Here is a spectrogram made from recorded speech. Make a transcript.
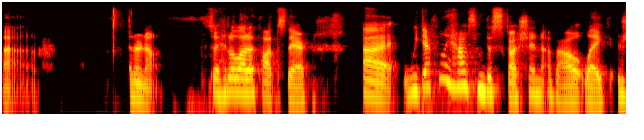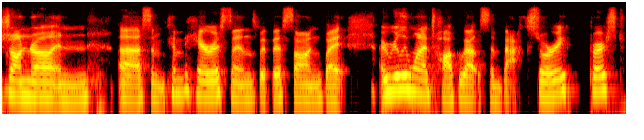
Uh, i don't know. So i had a lot of thoughts there. Uh, we definitely have some discussion about like genre and uh, some comparisons with this song but i really want to talk about some backstory first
